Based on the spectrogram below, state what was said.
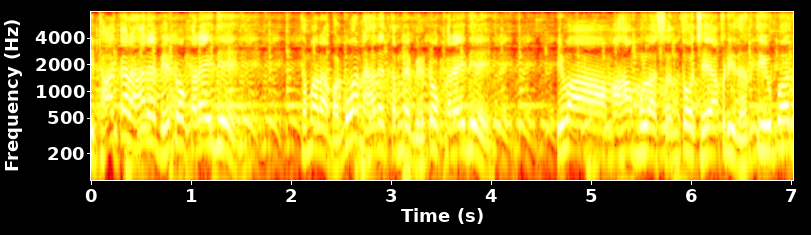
એ ઠાકર હારે ભેટો કરાવી દે, તમારા ભગવાન હારે તમને ભેટો કરાવી દે. એવા મહામુલા સંતો છે આપણી ધરતી ઉપર.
